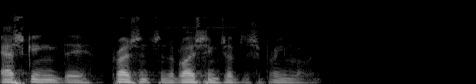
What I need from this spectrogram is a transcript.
asking the presence and the blessings of the Supreme Lord.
